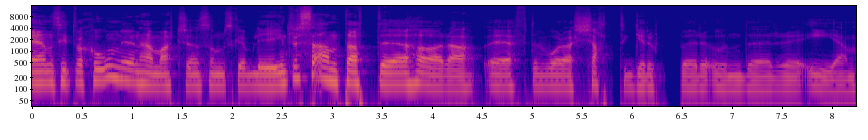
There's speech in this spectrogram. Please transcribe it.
En situation i den här matchen som ska bli intressant att eh, höra eh, efter våra chattgrupper under eh, EM.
